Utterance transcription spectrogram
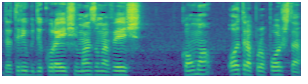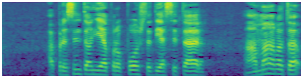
da tribo de Quraysh mais uma vez com uma outra proposta. Apresentam-lhe a proposta de aceitar Amarata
